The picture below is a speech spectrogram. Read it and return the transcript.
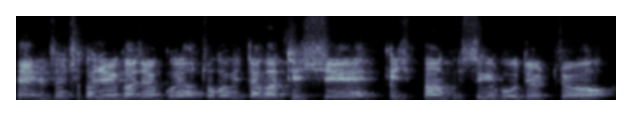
네, 일정 체크는 여기까지였고요. 조금 있다가 DC 게시판 글쓰기 모듈 쪽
